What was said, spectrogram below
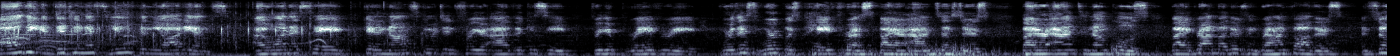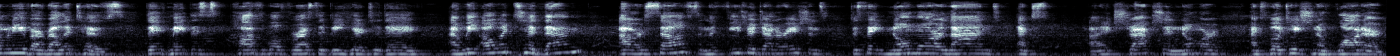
all the indigenous youth in the audience, I want to say, Ginanaskamatin for your advocacy, for your bravery, where this work was paid for us by our ancestors, by our aunts and uncles, by our grandmothers and grandfathers, and so many of our relatives. They've made this possible for us to be here today. And we owe it to them, ourselves, and the future generations to say no more land ex uh, extraction, no more exploitation of water,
